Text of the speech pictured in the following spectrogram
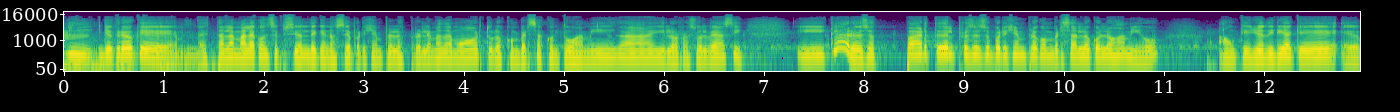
yo creo que está la mala concepción de que, no sé, por ejemplo, los problemas de amor, tú los conversas con tus amigas y los resuelves así. Y claro, eso es parte del proceso, por ejemplo, conversarlo con los amigos aunque yo diría que eh,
